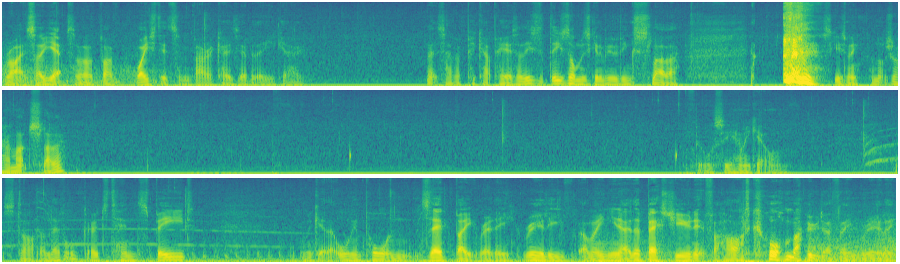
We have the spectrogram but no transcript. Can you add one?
Right, so yeah, so I've, I've, wasted some barricades there, but there you go. Let's have a pick up here. So these these zombies are going to be moving slower. Excuse me. I'm not sure how much slower. But we'll see how we get on. Let's start the level. Go to 10 speed. And we get that all important Z bait ready. Really, I mean, you know, the best unit for hardcore mode, I think, really.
